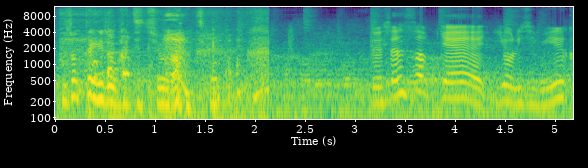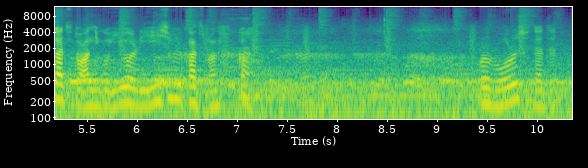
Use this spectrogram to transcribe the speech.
구석탱이 좀 같이 지우라. 네, 센스 없게 2월 22일까지도 아니고 2월 20일까지만 할까? 뭘 모르신 애들?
